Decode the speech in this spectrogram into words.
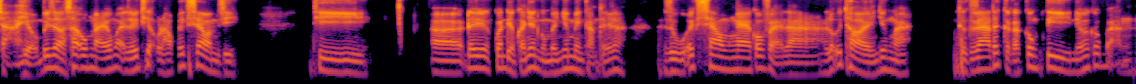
chả hiểu bây giờ sao ông này ông lại giới thiệu là học Excel làm gì? Thì à, đây là quan điểm cá nhân của mình nhưng mình cảm thấy là dù Excel nghe có vẻ là lỗi thời, nhưng mà thực ra tất cả các công ty nếu các bạn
